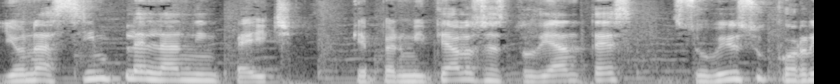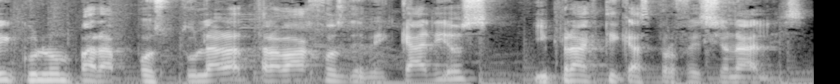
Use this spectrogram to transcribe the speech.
y una simple landing page que permitía a los estudiantes subir su currículum para postular a trabajos de becarios y prácticas profesionales.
